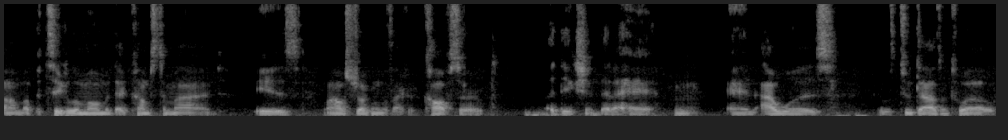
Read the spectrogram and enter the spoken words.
Um, a particular moment that comes to mind is when I was struggling with like a cough syrup addiction that I had, Mm. and I was it was 2012.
